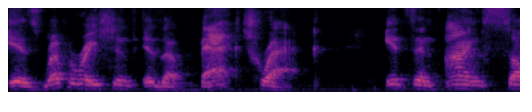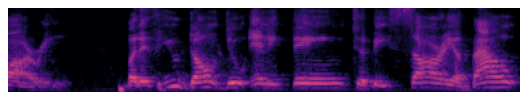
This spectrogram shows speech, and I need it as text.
is reparations is a backtrack. It's an I'm sorry. But if you don't do anything to be sorry about,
